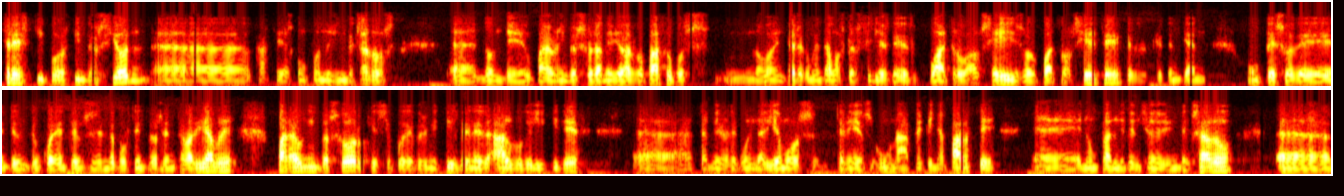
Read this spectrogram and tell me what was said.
tres tipos de inversión, eh, carteras con fondos indexados, eh, donde para un inversor a medio y largo plazo, pues normalmente recomendamos perfiles del 4 al 6 o el 4 al 7, que, que tendrían un peso de entre un 40 y un 60% de renta variable. Para un inversor que se puede permitir tener algo de liquidez, eh, también recomendaríamos tener una pequeña parte eh, en un plan de pensiones indexado. Eh,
